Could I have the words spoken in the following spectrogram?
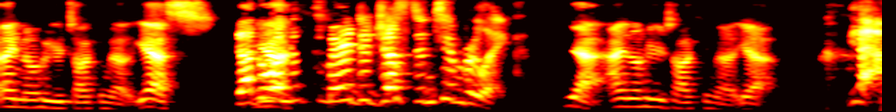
i know who you're talking about yes Not the one that's married to Justin Timberlake. Yeah i know who you're talking about yeah Yeah,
